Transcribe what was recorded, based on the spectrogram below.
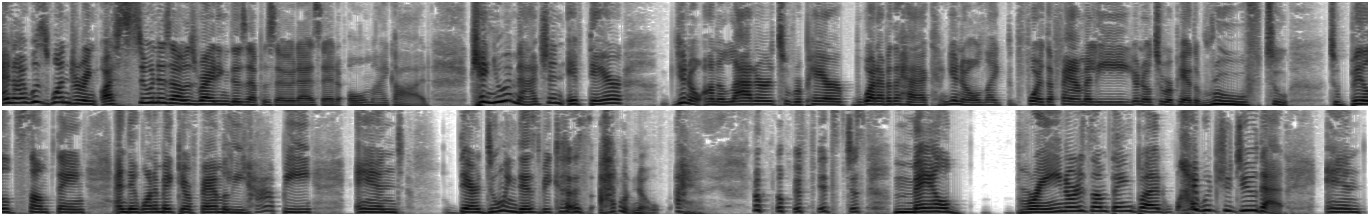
And I was wondering, as soon as I was writing this episode, I said, Oh my God, can you imagine if they're, you know, on a ladder to repair whatever the heck, you know, like for the family, you know, to repair the roof, to, to build something and they want to make their family happy and they're doing this because I don't know. I, I don't know if it's just male brain or something, but why would you do that? And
